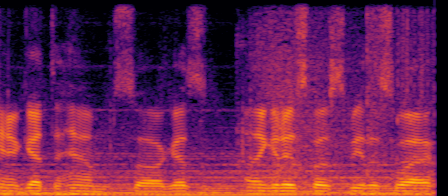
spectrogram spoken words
Can't get to him, so I guess I think it is supposed to be this way.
